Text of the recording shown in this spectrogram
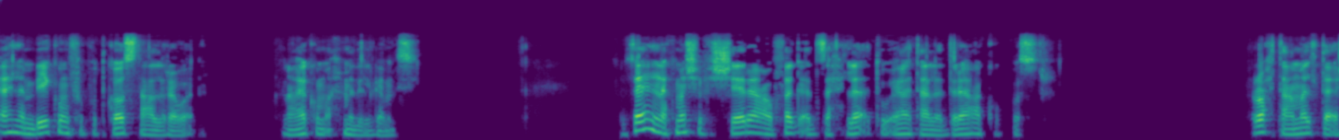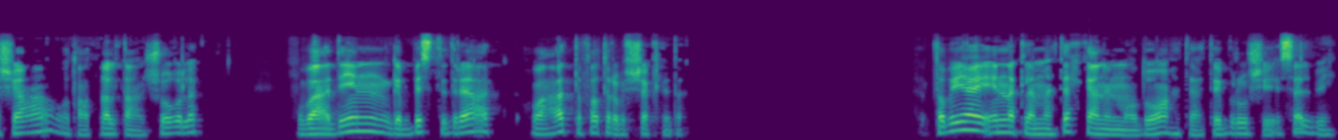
أهلا بيكم في بودكاست على الرواق معاكم أحمد الجمسي. تخيل إنك ماشي في الشارع وفجأة اتزحلقت وقعت على دراعك وكسر رحت عملت أشعة وتعطلت عن شغلك وبعدين جبست دراعك وقعدت فترة بالشكل ده. الطبيعي إنك لما هتحكي عن الموضوع هتعتبره شيء سلبي.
